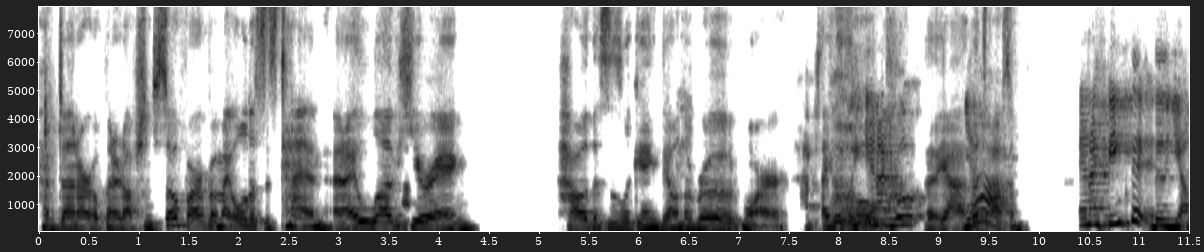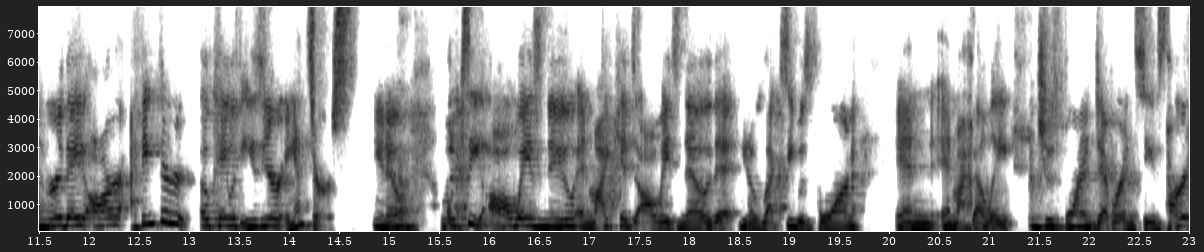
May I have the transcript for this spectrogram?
have done our open adoption so far but my oldest is 10 and i love hearing how this is looking down the road more. Absolutely. I and I will, yeah, yeah, that's awesome. And I think that the younger they are, I think they're okay with easier answers. You know, yeah. Lexi always knew, and my kids always know that, you know, Lexi was born in in my belly and she was born in deborah and steve's heart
